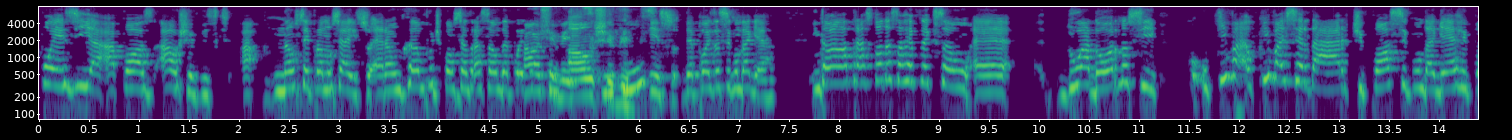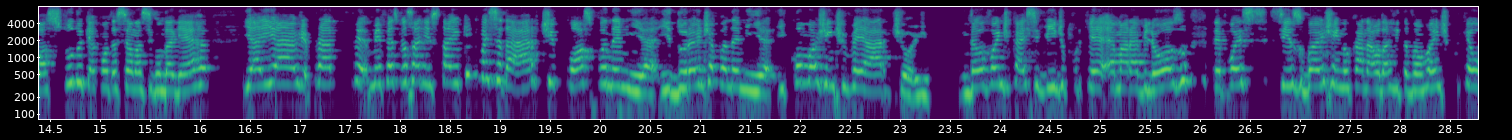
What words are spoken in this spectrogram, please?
poesia após Auschwitz, ah, não sei pronunciar isso, era um campo de concentração depois Auschwitz. Da... Auschwitz. Isso, depois da Segunda Guerra. Então ela traz toda essa reflexão é, do Adorno se o que vai, o que vai ser da arte pós Segunda Guerra e pós tudo que aconteceu na Segunda Guerra. E aí pra, me fez pensar nisso, tá? E o que, que vai ser da arte pós pandemia e durante a pandemia e como a gente vê a arte hoje? Então eu vou indicar esse vídeo porque é maravilhoso. Depois se esbanjem no canal da Rita Van Hunt, porque eu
